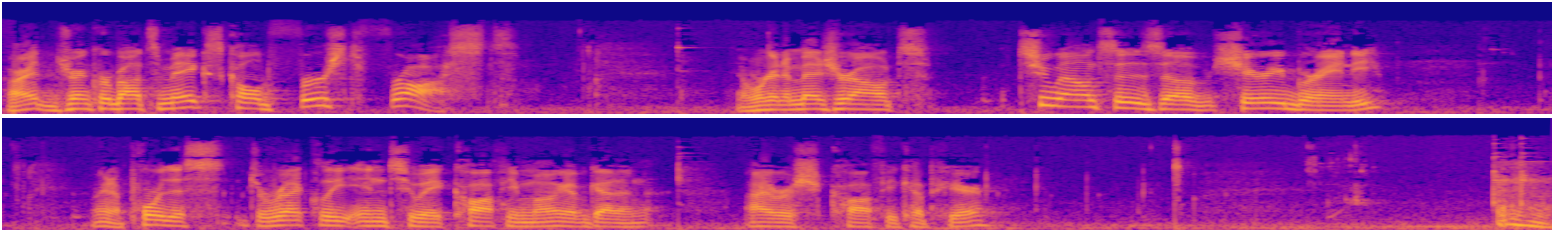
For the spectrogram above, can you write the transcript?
All right, the drink we're about to make is called First Frost. And we're going to measure out two ounces of cherry brandy. We're going to pour this directly into a coffee mug. I've got an Irish coffee cup here. and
